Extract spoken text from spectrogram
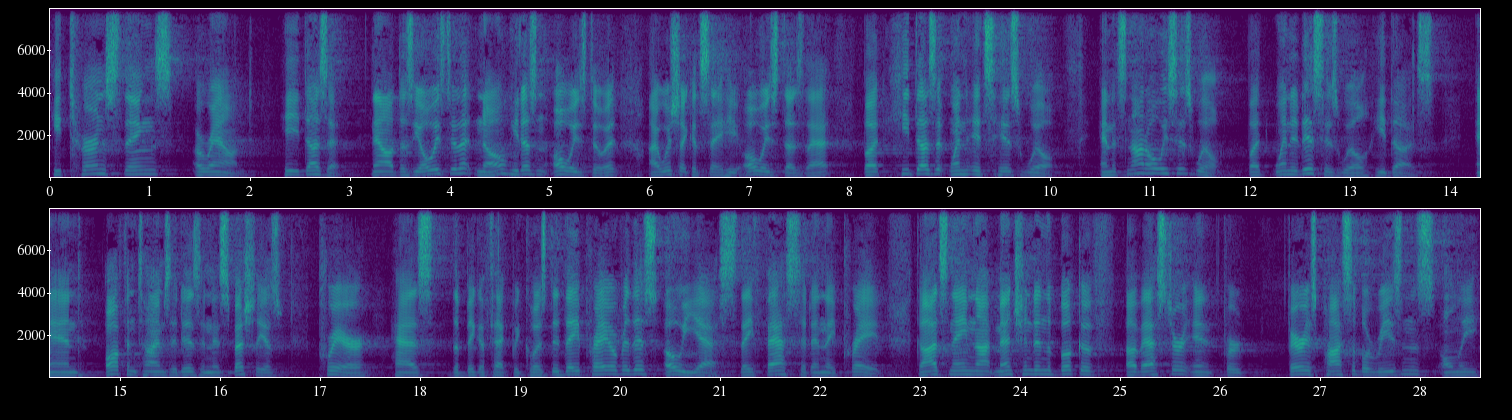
He turns things around. He does it. Now, does he always do that? No, he doesn't always do it. I wish I could say he always does that, but he does it when it's his will. And it's not always his will, but when it is his will, he does. And oftentimes it is, and especially as prayer has the big effect because did they pray over this? Oh, yes. They fasted and they prayed. God's name not mentioned in the book of, of Esther in, for various possible reasons. Only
